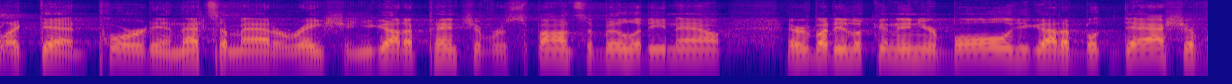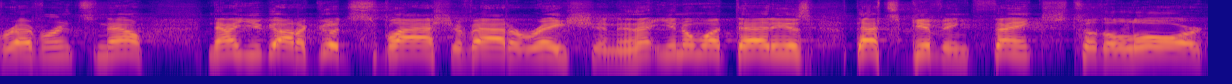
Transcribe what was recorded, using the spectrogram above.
like that, pour it in. That's some adoration. You got a pinch of responsibility now. Everybody looking in your bowl, you got a dash of reverence. Now, now you got a good splash of adoration. And that, you know what that is? That's giving thanks to the Lord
